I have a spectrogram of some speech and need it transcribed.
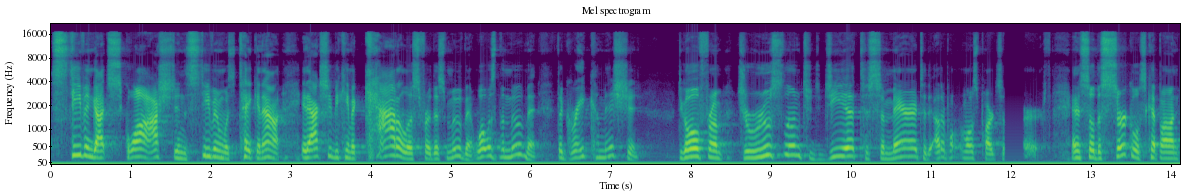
Stephen got squashed and Stephen was taken out, it actually became a catalyst for this movement. What was the movement? The Great Commission to go from Jerusalem to Judea to Samaria to the othermost parts of earth. And so the circles kept on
